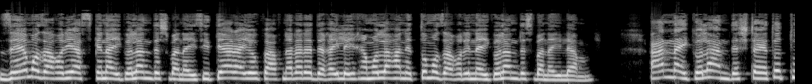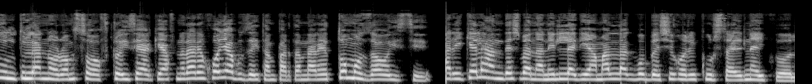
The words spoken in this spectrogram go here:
যে মজা করি আজকে নাইকল আন্দেশ বানাইছি তার আয়োক আপনারা দেখাইলে খেমলা খান এত মজা করে নাইকল আন্দেশ বানাইলাম। আর নাইকল আন্দেশটা এত তুলতুলা নরম সফট হয়েছে আর কি আপনারা কইয়া বুঝাইতাম পারতাম না এত মজা হয়েছে নারিকেল হান্দেশ বানানির লাগি আমার লাগবো বেশি করে কুরসাইল নাইকল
